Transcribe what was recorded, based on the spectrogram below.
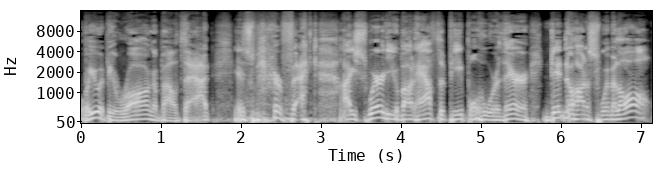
Well, you would be wrong about that. As a matter of fact, I swear to you, about half the people who were there didn't know how to swim at all.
